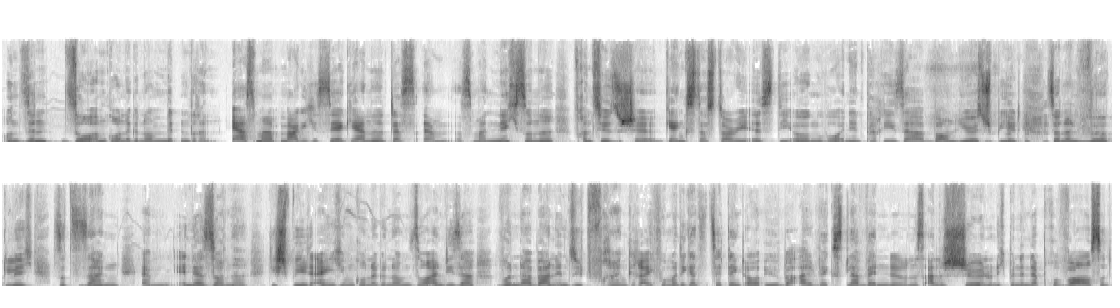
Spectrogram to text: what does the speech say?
und sind so im Grunde genommen mittendrin. Erstmal mag ich es sehr gerne, dass, ähm, dass man nicht so eine französische Gangster-Story ist, die irgendwo in den Pariser Banlieues spielt, sondern wirklich sozusagen ähm, in der Sonne. Die spielt eigentlich im Grunde genommen so an dieser wunderbaren in Südfrankreich, wo man die ganze Zeit denkt, oh, überall wächst Lavendel und ist alles schön und ich bin in der Provence und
